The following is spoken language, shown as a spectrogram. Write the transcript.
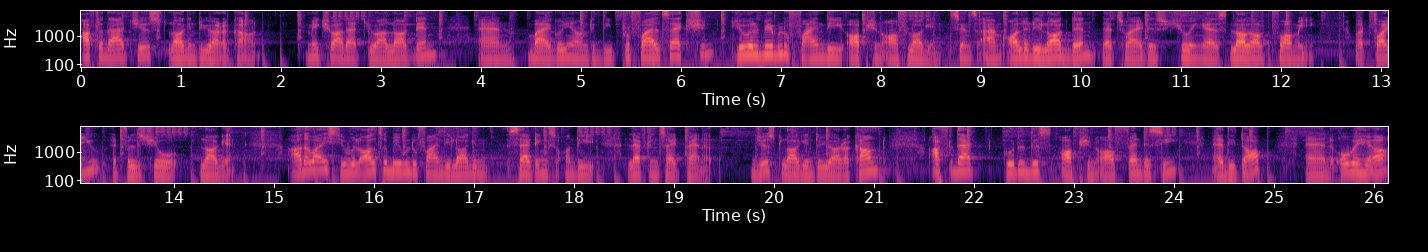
after that just log into your account. Make sure that you are logged in and by going on to the profile section you will be able to find the option of login. Since i'm already logged in that's why it is showing as logout for me. But for you it will show login otherwise you will also be able to find the login settings on the left hand side panel. Just log into your account. After that go to this option of fantasy at the top and over here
